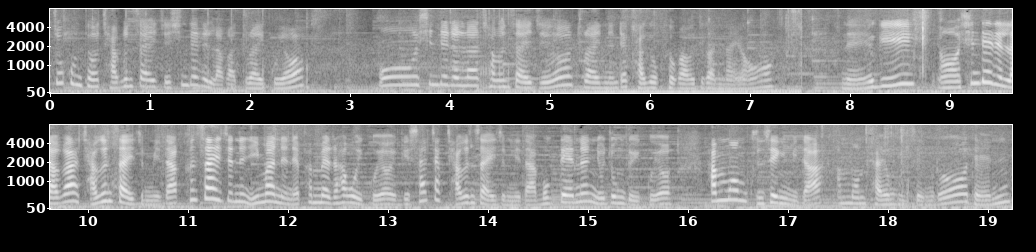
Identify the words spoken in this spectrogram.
조금 더 작은 사이즈 신데렐라가 들어와 있고요. 오 신데렐라 작은 사이즈 들어와 있는데 가격표가 어디 갔나요? 네 여기 어, 신데렐라가 작은 사이즈입니다. 큰 사이즈는 2만원에 판매를 하고 있고요. 여기 살짝 작은 사이즈입니다. 목대는 요 정도 있고요. 한몸 군생입니다. 한몸 자연 군생으로 된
